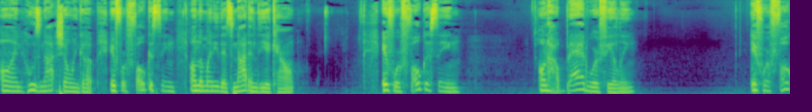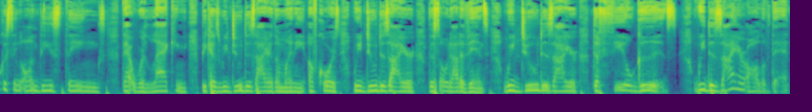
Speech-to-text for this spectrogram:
on who's not showing up, if we're focusing on the money that's not in the account, if we're focusing on how bad we're feeling, if we're focusing on these things that we're lacking because we do desire the money, of course, we do desire the sold out events. We do desire the feel goods. We desire all of that.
